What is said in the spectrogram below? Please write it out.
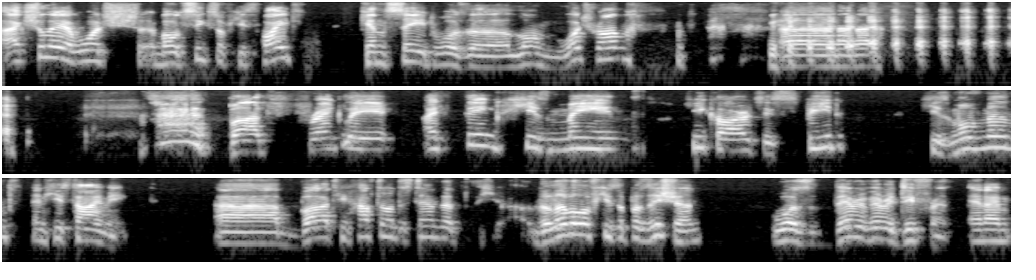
Actually, I watched about six of his fight. Can say it was a long watch run. uh, but frankly, I think his main key cards is speed, his movement, and his timing. Uh, but you have to understand that he, the level of his opposition was very, very different. And I'm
